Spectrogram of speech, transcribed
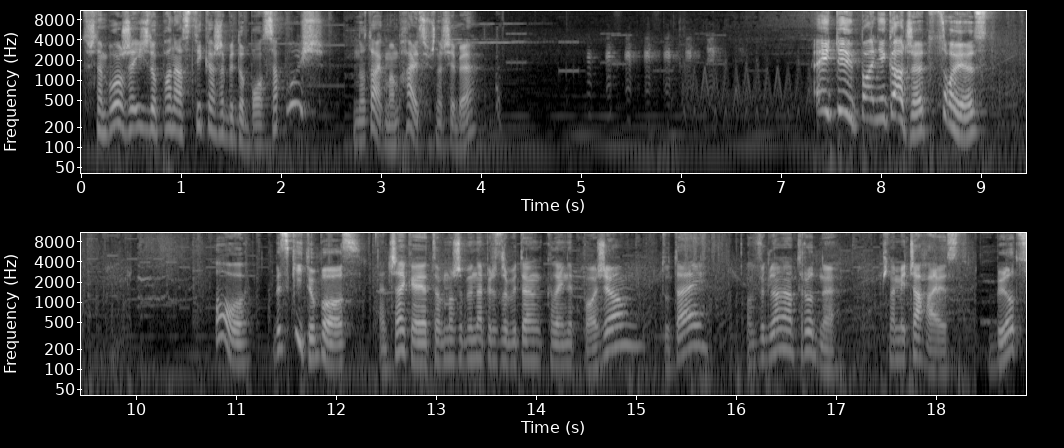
Coś tam było, że iść do pana Stika, żeby do bossa pójść? No tak, mam hajs już na ciebie. Ej ty, panie gadżet, co jest? O, bez kitu, boss. A czekaj, to może bym najpierw zrobił ten kolejny poziom? Tutaj? On wygląda trudny. Przynajmniej czacha jest. Blood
